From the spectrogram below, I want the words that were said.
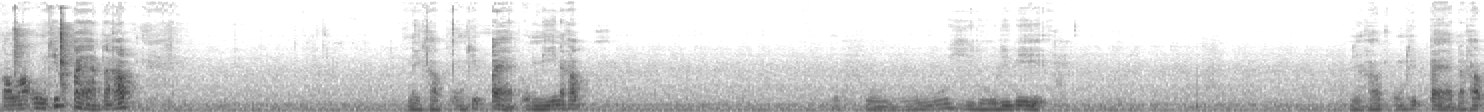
ต่อมาองค์ที่แปดนะครับนี่ครับ องค์ที่แปดองค์นี้นะครับโอ้โหดูดิพี่นี่ครับ องค์ที่แปดนะครับ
